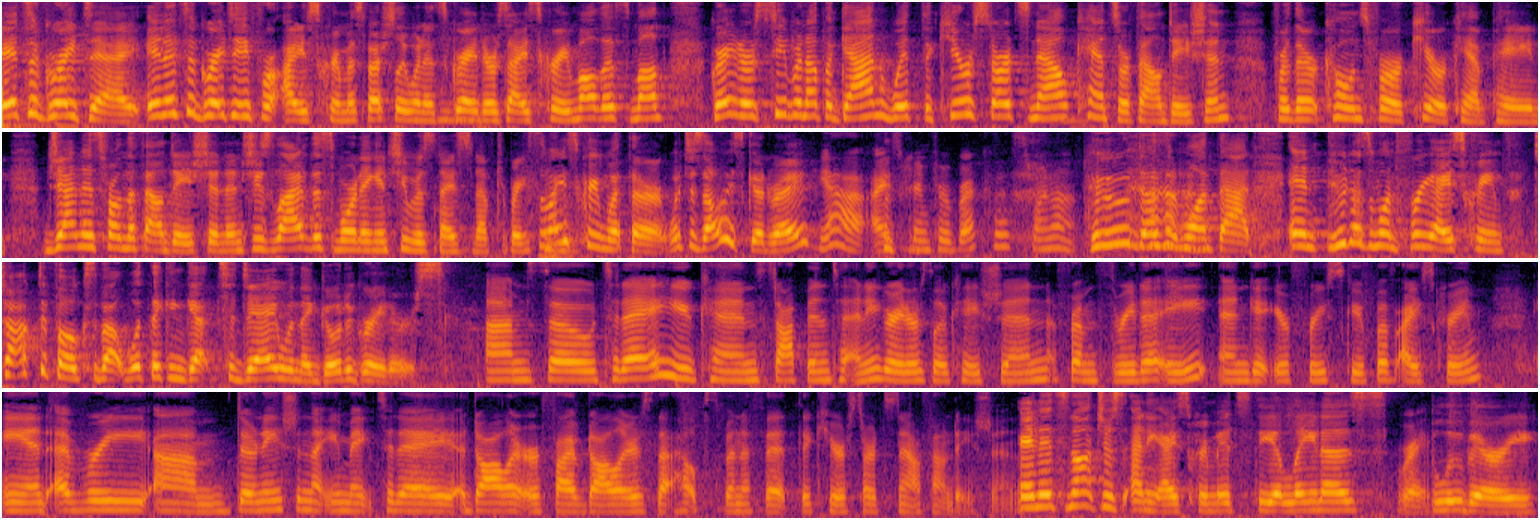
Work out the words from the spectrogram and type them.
It's a great day, and it's a great day for ice cream, especially when it's mm-hmm. Graeter's ice cream. All this month, Graeter's teaming up again with the Cure Starts Now Cancer Foundation for their Cones for a Cure campaign. Jen is from the foundation, and she's live this morning, and she was nice enough to bring some ice mm-hmm. cream with her, which is always good, right? Yeah, ice cream for breakfast. Why not? Who doesn't want that? And who doesn't want free ice cream? Talk to folks about what they can get today when they go to Graeter's. Um, so today you can stop into any Graeter's location from 3 to 8 and get your free scoop of ice cream. And every um, donation that you make today, a dollar or five dollars, that helps benefit the Cure Starts Now Foundation. And it's not just any ice cream, it's the Elena's Right. blueberry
